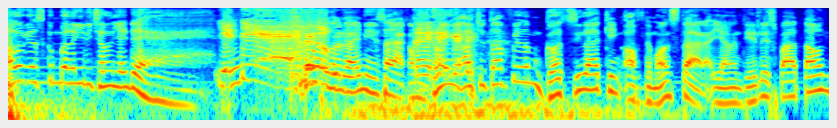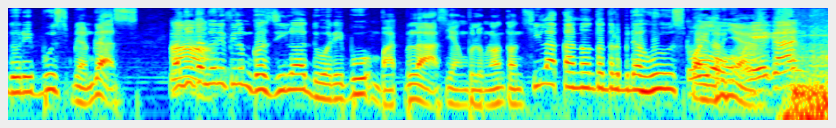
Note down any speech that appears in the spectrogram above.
Halo guys, kembali lagi di channel Yende. Yende. Kali ini saya akan mengenai cerita film Godzilla King of the Monster yang dirilis pada tahun 2019. Lanjutan ah. dari film Godzilla 2014 yang belum nonton silakan nonton terlebih dahulu spoilernya. Oh, iya kan?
